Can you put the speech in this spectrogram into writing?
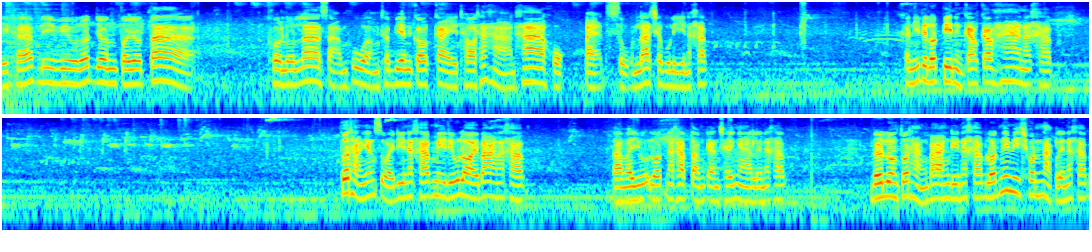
วัสดีครับ รีวิวรถยนต์โตโยต้าโคโรล่าสามห่วง ทะเบียนกอไก่ทอทหาร5680ราชบุรีนะครับ คันนี้เป็นรถปี1995นะครับ ตัวถังยังสวยดีนะครับ มีริ้วรอยบ้างนะครับ ตามอายุรถนะครับ ตามการใช้งานเลยนะครับ โดยรวมตัวถังบางดีนะครับ รถไม่มีชนหนักเลยนะครับ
